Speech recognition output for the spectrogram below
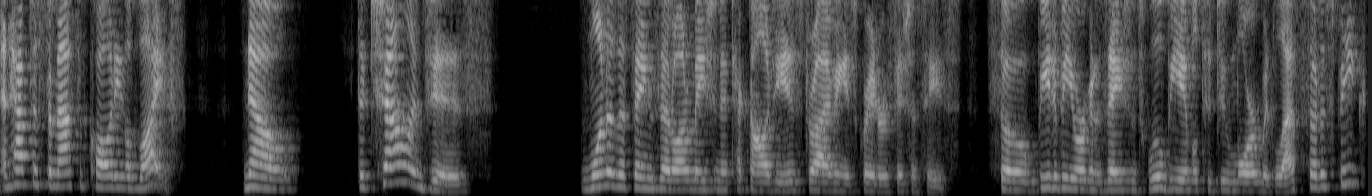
and have just a massive quality of life. Now, the challenge is one of the things that automation and technology is driving is greater efficiencies. So B2B organizations will be able to do more with less, so to speak.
